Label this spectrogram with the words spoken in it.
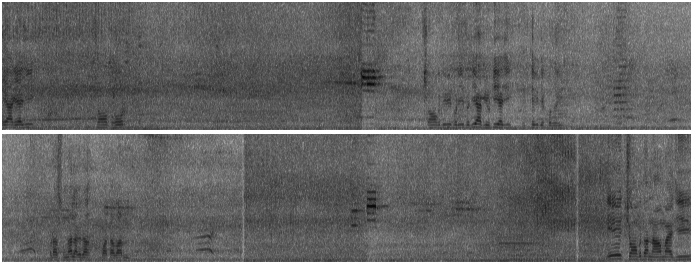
ਇਹ ਆ ਗਿਆ ਜੀ। ਸ਼ੌਂਕ ਹੋਰ। ਸ਼ੌਂਕ ਦੀ ਵੀ ਬੜੀ ਵਧੀਆ ਬਿਊਟੀ ਹੈ ਜੀ। ਇੱਥੇ ਵੀ ਦੇਖੋ ਤੁਸੀਂ। ਬੜਾ ਸੋਹਣਾ ਲੱਗਦਾ ਵਾਤਾਵਰਨ। ਇਹ ਚੌਂਕ ਦਾ ਨਾਮ ਹੈ ਜੀ,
